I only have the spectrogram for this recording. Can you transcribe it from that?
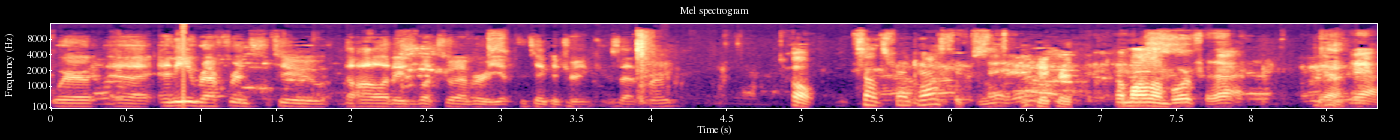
where uh, any reference to the holidays whatsoever, you have to take a drink? Is that fine? Oh, it sounds fantastic to me. Okay, great. I'm all on board for that. Yeah. Yeah.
